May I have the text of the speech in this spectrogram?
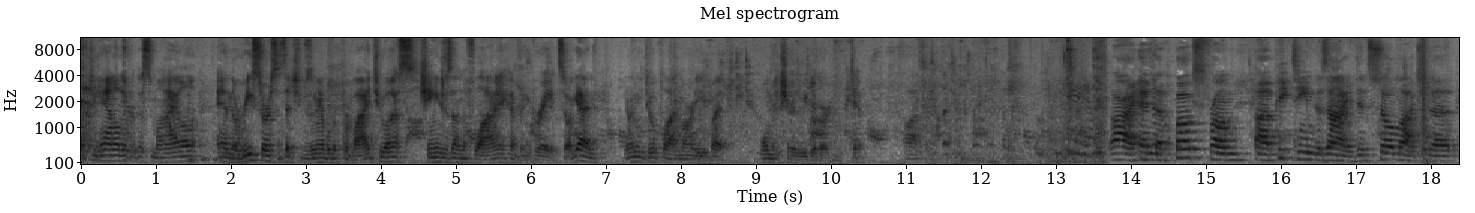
but she handled it with a smile, and the resources that she was able to provide to us, changes on the fly, have been great. So again, no need to applaud Marty, but we'll make sure that we give her a tip. Awesome. All right, and the folks from uh, Peak Team Design did so much. The,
